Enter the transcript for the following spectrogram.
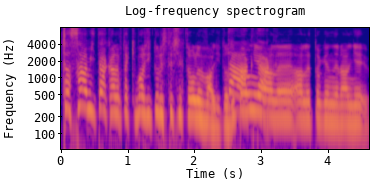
Czasami tak, ale w takich bardziej turystycznych to olewali to Tak, zupełnie, tak. Ale, ale to generalnie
